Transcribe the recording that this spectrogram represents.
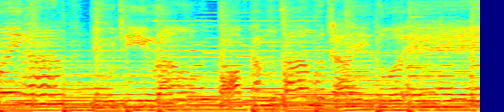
วยงาม อยู่ที่เราตอบคำถามหัวใจตัวเอง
